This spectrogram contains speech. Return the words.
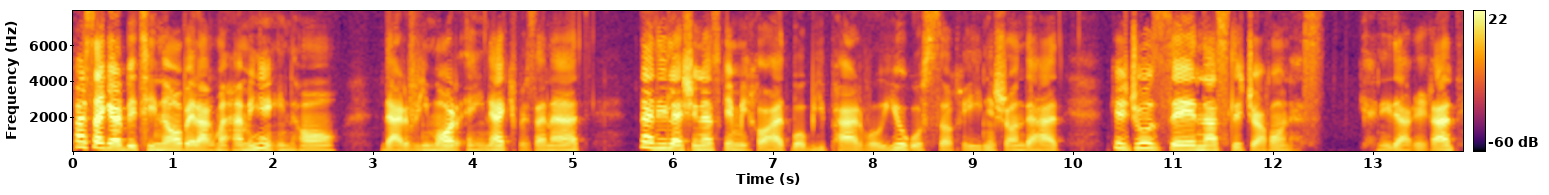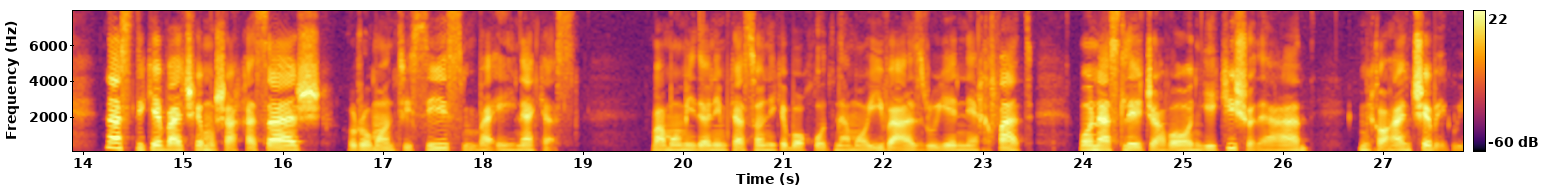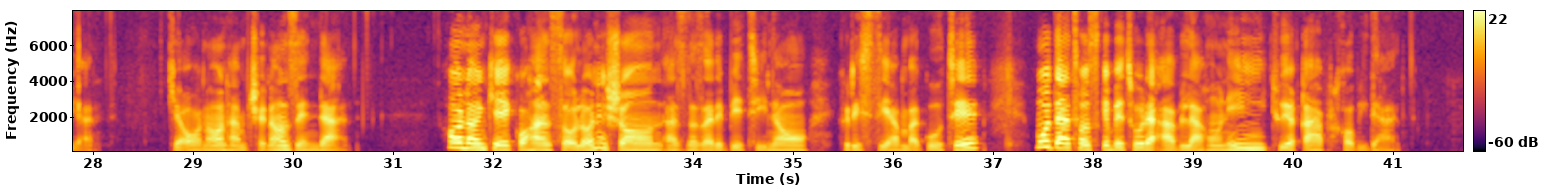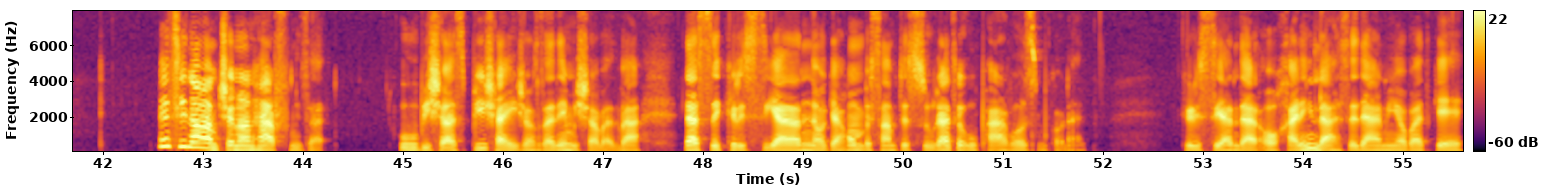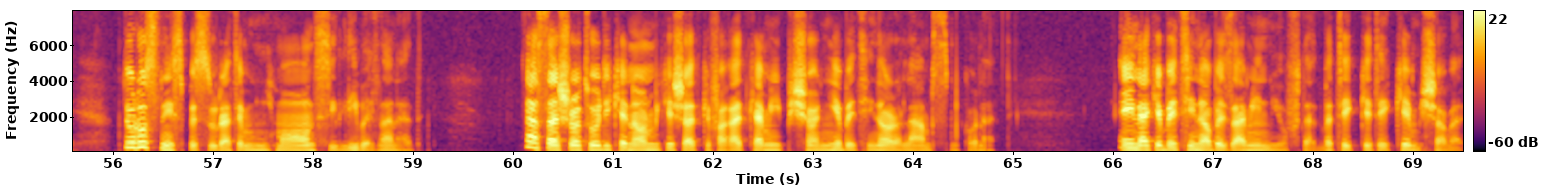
پس اگر بتینا به رغم همه اینها در ویمار عینک بزند دلیلش این است که می‌خواهد با بیپروایی و گستاخی نشان دهد که جز نسل جوان است یعنی دقیقا نسلی که وجه مشخصش رومانتیسیسم و عینک است و ما می‌دانیم کسانی که با خودنمایی و از روی نخفت با نسل جوان یکی شدهاند می‌خواهند چه بگویند که آنان همچنان زنده حالان که سالانشان از نظر بتینا کریستیان و گوته مدت هاست که به طور ابلهانه توی قبر خوابیدند. بتینا همچنان حرف می‌زد. او بیش از پیش هیجان زده می شود و دست کریستیان ناگهان به سمت صورت او پرواز می کند. کریستیان در آخرین لحظه در میابد که درست نیست به صورت میهمان سیلی بزند. دستش را طوری کنار می کشد که فقط کمی پیشانی بتینا را لمس می کند. عینک بتینا به زمین می افتد و تکه تکه می شود.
